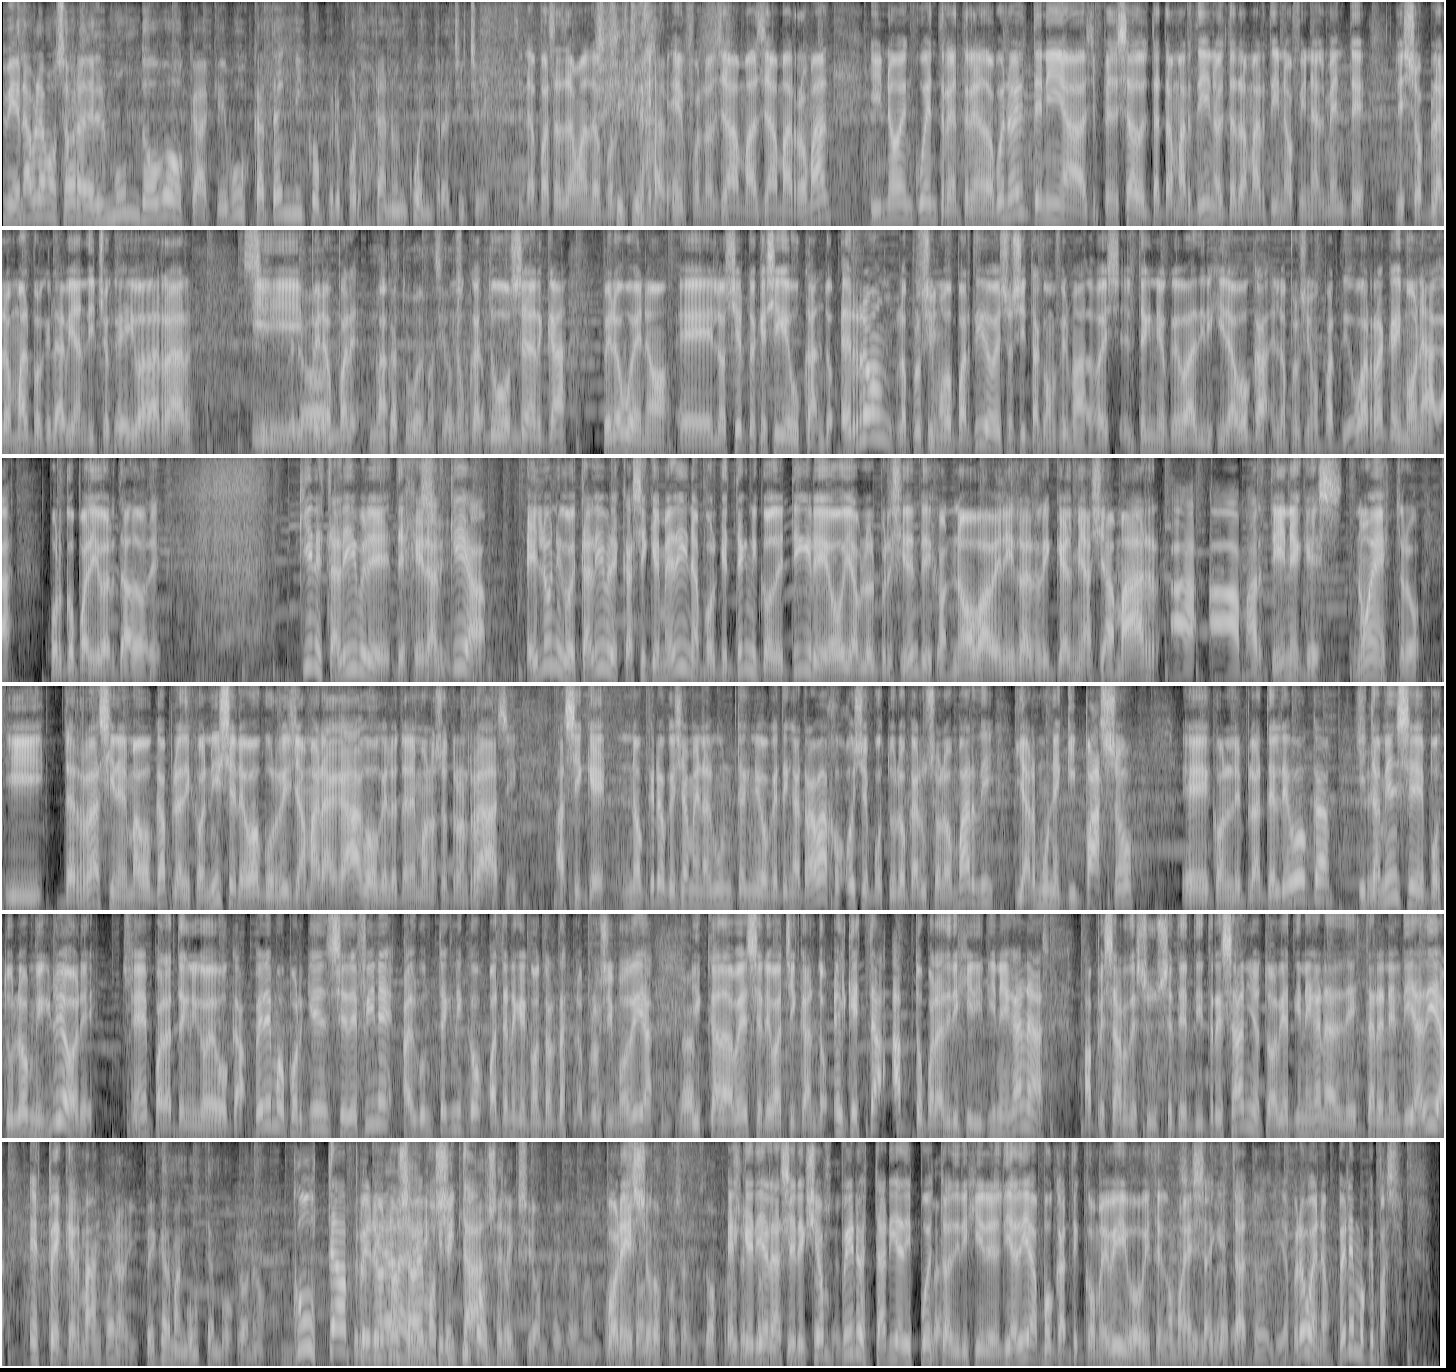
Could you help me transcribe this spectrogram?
Bien, hablamos ahora del mundo Boca, que busca técnico, pero por ahora no encuentra, Chiche. Se la pasa llamando por Sí, claro. teléfono, llama, llama a Román y no encuentra entrenador. Bueno, él tenía pensado el Tata Martino, el Tata Martino finalmente le soplaron mal porque le habían dicho que iba a agarrar. Sí, y- pero, nunca ah, estuvo demasiado Nunca cerca. estuvo Martino. cerca, pero bueno, eh, lo cierto es que sigue buscando. Errón, los próximos Sí. dos partidos, eso sí está confirmado. Es el técnico que va a dirigir a Boca en los próximos partidos. Barraca y Monaga, por Copa Libertadores. ¿Quién está libre de jerarquía? El único que está libre es Cacique Medina, porque el técnico de Tigre, hoy habló el presidente y dijo, no va a venir a Riquelme a llamar a, a Martínez, que es nuestro. Y de Racing, el mago Capra dijo, ni se le va a ocurrir llamar a Gago, que lo tenemos nosotros en Racing. Así que no creo que llamen a algún técnico que tenga trabajo. Hoy se postuló Caruso Lombardi y armó un equipazo eh, con el plantel de Boca. Y también se postuló Migliore. Sí. eh, para técnico de Boca. Veremos por quién se define. Algún técnico va a tener que contratar en los próximos días Sí, claro. y cada vez se le va achicando. El que está apto para dirigir y tiene ganas, a pesar de sus 73 años, todavía tiene ganas de estar en el día a día, es Peckerman. Bueno, ¿y Peckerman gusta en Boca o no? Gusta, pero, no sabemos si tanto. o selección, Peckerman? Por eso. Son dos cosas, dos Él quería la selección, eso, pero ¿no? estaría dispuesto Claro. a dirigir el día a día. Boca te come vivo, ¿viste cómo es? Sí, Hay que estar todo el día. Pero bueno, veremos qué pasa.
